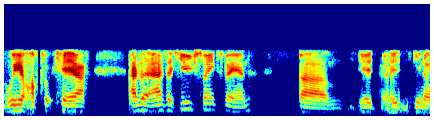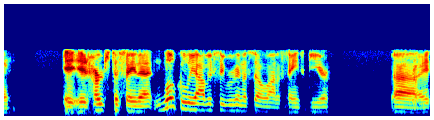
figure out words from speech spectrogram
We all, yeah. As a as a huge Saints fan, um, it it you know, it, it hurts to say that. Locally, obviously, we're going to sell a lot of Saints gear. Uh, right.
